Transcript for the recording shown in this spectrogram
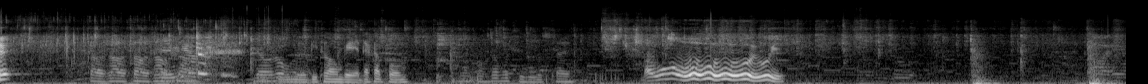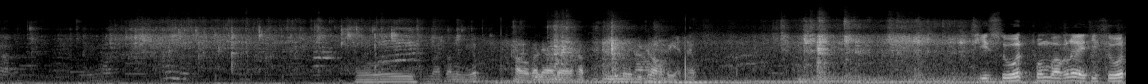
ยเศร้าเศร้าเศร้าเศร้าเศร้าเดี๋ยวลงมือพี่ทองเบสนะครับผมผมก็มาถือใช่โอ้ย มาตอนนี้ครับเข่ากันแล้วเลยครับมีมือพี่ทองเบสครับ ที่สุดผมบอกเลยที่สุด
